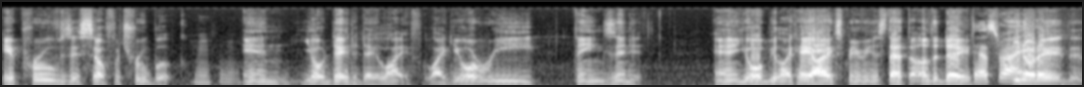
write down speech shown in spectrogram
it proves itself a true book mm-hmm. in your day to day life. Like you'll read things in it, and you'll be like, "Hey, I experienced that the other day." That's right. You know, they, they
